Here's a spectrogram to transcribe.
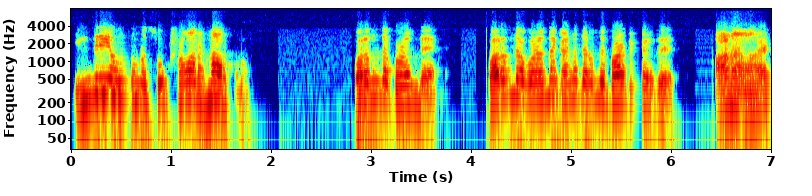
இந்திரியம் ஒண்ணு சூக்ஷமா நல்லா இருக்கணும். பிறந்த குழந்தை. பிறந்த குழந்தை கண்ணு திறந்து பார்க்கறது ஆனால்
